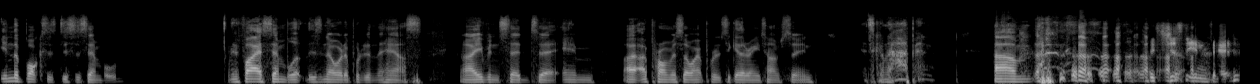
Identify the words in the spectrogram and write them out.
In the box, it's disassembled. If I assemble it, there's nowhere to put it in the house. And I even said to M, I, I promise I won't put it together anytime soon. It's gonna happen. Um, It's just in bed.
